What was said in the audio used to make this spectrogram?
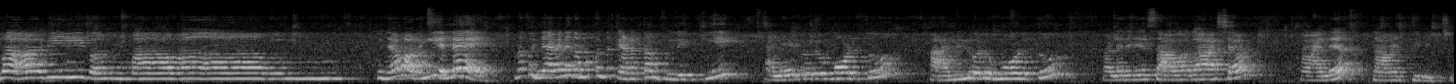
വാവീവം വാവാവം. കുഞ്ഞാവ് ഉറങ്ങിയല്ലേ? എന്നാ കുഞ്ഞാവിനെ നമുക്കൊന്ന് കിടത്താം പുലുക്കി തലയിൽ ഒരു ഉമ്മ കാലിൽ ഒരു ഉമ്മ കൊടുത്തു. വളരെ സാവകാശം കാൽ താഴ്ത്തി വെച്ചു.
